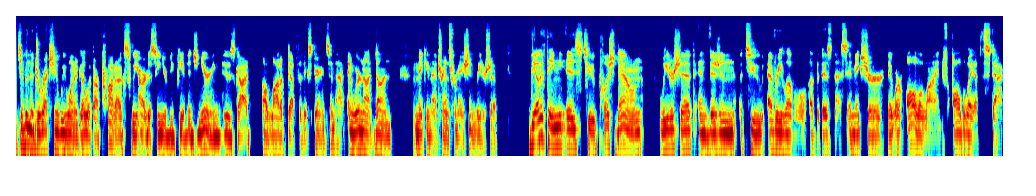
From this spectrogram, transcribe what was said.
given the direction we want to go with our products, we hired a senior VP of engineering who's got a lot of depth of experience in that. And we're not done making that transformation leadership. The other thing is to push down leadership and vision to every level of the business and make sure that we're all aligned all the way up the stack.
